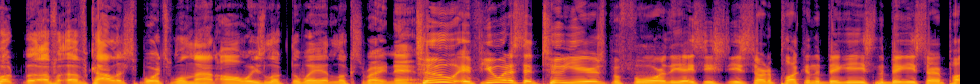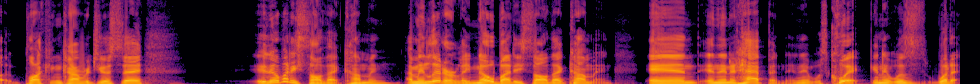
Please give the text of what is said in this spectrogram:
of, of college sports will not always look the way it looks right now. Two, if you would have said two years before the ACC started plucking the Big East and the Big East started pl plucking Conference USA, nobody saw that coming. I mean, literally, nobody saw that coming. And and then it happened, and it was quick, and it was what.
